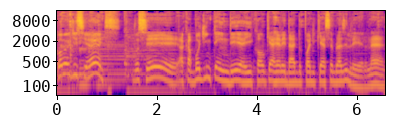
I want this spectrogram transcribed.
Como eu disse antes, você acabou de entender aí qual que é a realidade do podcaster brasileiro, né?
